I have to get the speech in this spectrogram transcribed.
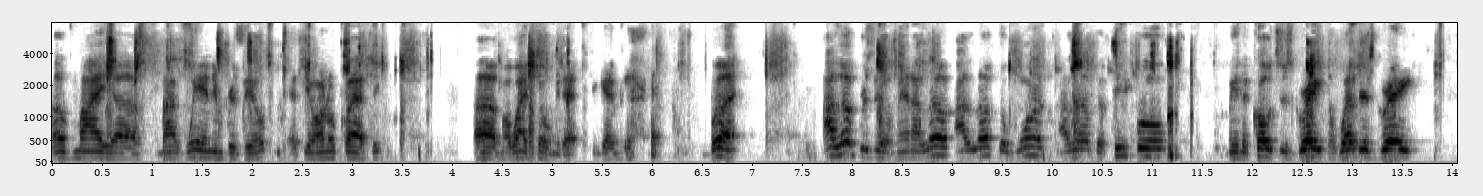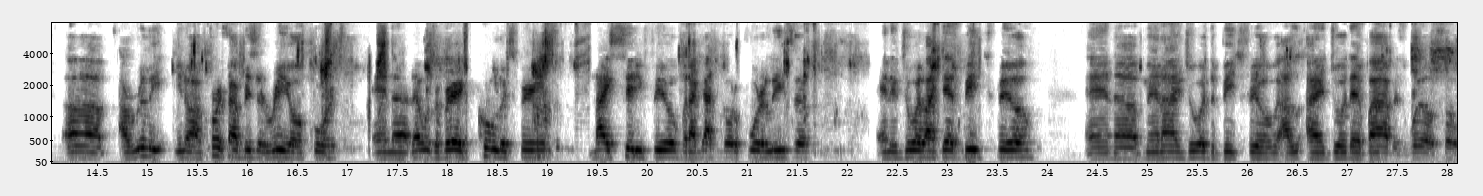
of my uh, my win in Brazil at the Arnold Classic. Uh, my wife told me that. She gave me that. But I love Brazil, man. I love I love the warmth. I love the people. I mean, the culture's great. The weather's great. Uh, I really, you know, first I visited Rio, of course, and uh, that was a very cool experience. Nice city feel, but I got to go to Fortaleza and enjoy like that beach feel. And uh, man, I enjoyed the beach feel. I, I enjoyed that vibe as well. So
